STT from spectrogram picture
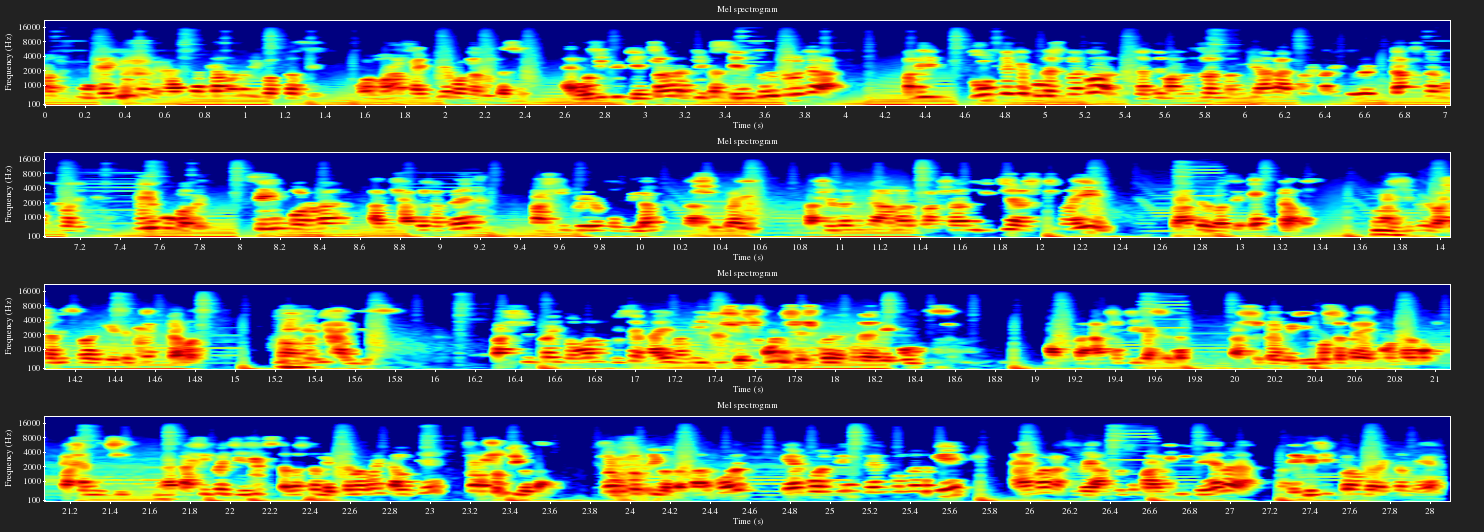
আমার তো উঠে গেছে হাতটা কামানি করতেছে। ওর মা সাইডে কথা বলতেছে। আমি বলছি টেনশন যেটা সেভ করে চলে যা মানে দূর থেকে প্রচেষ্টা কর যাতে মানুষজন ইয়া না করে করে কাজটা করতে পারে এরকম ভাবে। সেম ঘটনা আমি সাথে সাথে কাশিপের ফোন দিলাম কাশিপ ভাই। কাশিপ ভাই আমার বাসার নিচে আসছি ভাই রাতের বাজে একটা বাজে কাশিপের বাসার নিচে গেছে একটা বাজে আমি কাশিপ ভাই তখন বলছে ভাই আমি একটু শেষ করে শেষ করে পরে আমি বলতেছি আচ্ছা আচ্ছা, ঠিক আছে ভাই ভাই মিটিং বসে প্রায় এক ঘণ্টার মতো বাসার নিচে আর ভাই যে যে স্ট্যাটাসটা লেখা ভাই কালকে সব সত্যি কথা সব সত্যি কথা। তারপর এরপরে দিন প্ল্যান করলাম কি আইমান আছে ভাই আমরা তো মার্কেটিং দেয় না? রেজিক পাম্পের একটা ম্যান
